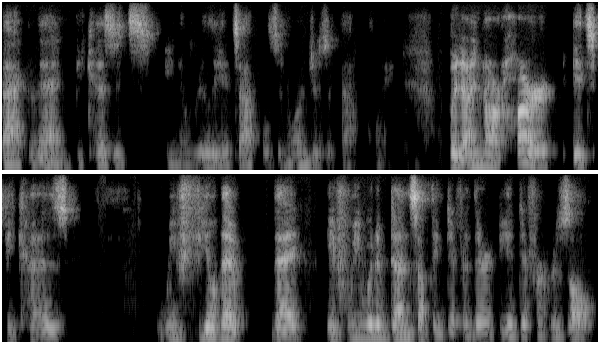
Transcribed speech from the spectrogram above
back then because it's you know really it's apples and oranges at that point but in our heart it's because we feel that that if we would have done something different there would be a different result.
